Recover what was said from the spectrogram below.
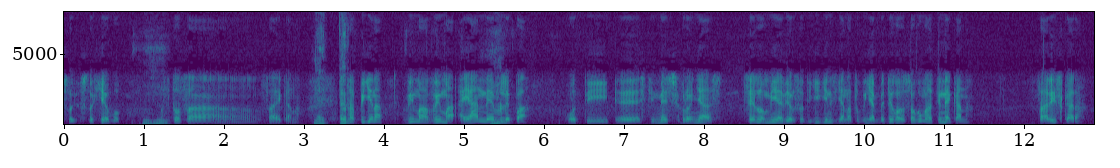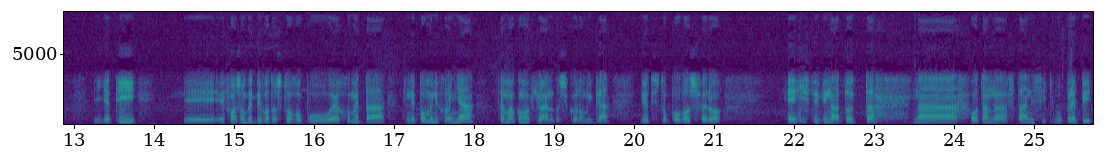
στο, στοχευω Αυτό θα, θα έκανα. Ναι, Δεν θα πήγαινα βήμα-βήμα. Εάν έβλεπα ότι ε, στη μέση της χρονιάς θέλω μια διορθωτική κίνηση για να, για να πετύχω το στόχο μου, θα την έκανα. Θα ρίσκαρα. Γιατί ε, εφόσον πετύχω το στόχο που έχω, μετά την επόμενη χρονιά θα είμαι ακόμα πιο άνετος οικονομικά. Διότι στο ποδόσφαιρο έχεις τη δυνατότητα να, όταν φτάνεις εκεί που πρέπει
